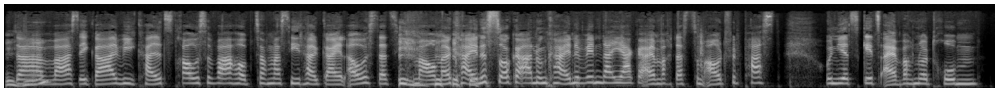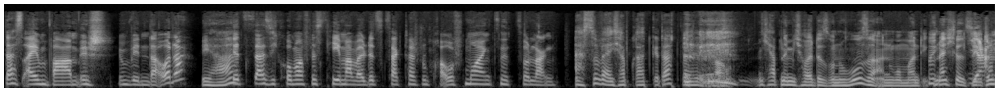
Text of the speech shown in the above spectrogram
Da Mhm. war es egal, wie kalt es draußen war. Hauptsache, man sieht halt geil aus. Da zieht man auch mal keine Socke an und keine Winterjacke. Einfach, dass zum Outfit passt. Und jetzt geht es einfach nur darum, dass einem warm ist im Winter, oder? Ja. Jetzt, dass ich komme auf das Thema, weil du jetzt gesagt hast, du brauchst morgens nicht so lang. Ach so, weil ich habe gerade gedacht, weil ich habe nämlich heute so eine Hose an, wo man die Knöchel sieht. Ja.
